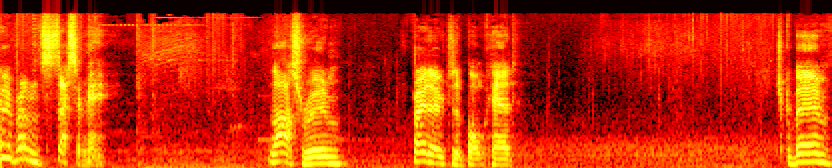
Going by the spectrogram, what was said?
Open sesame. Last room. Straight over to the bulkhead. Chickaboom.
